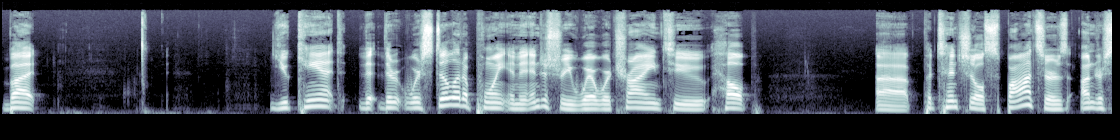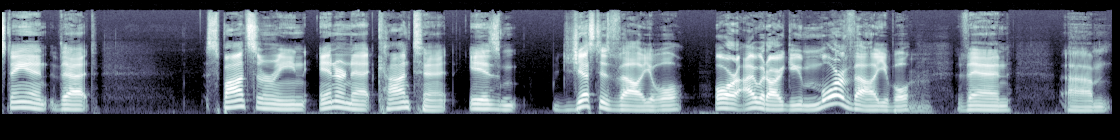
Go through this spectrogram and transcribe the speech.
But you can't there, we're still at a point in the industry where we're trying to help uh, potential sponsors understand that sponsoring internet content is just as valuable or i would argue more valuable mm-hmm. than um,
